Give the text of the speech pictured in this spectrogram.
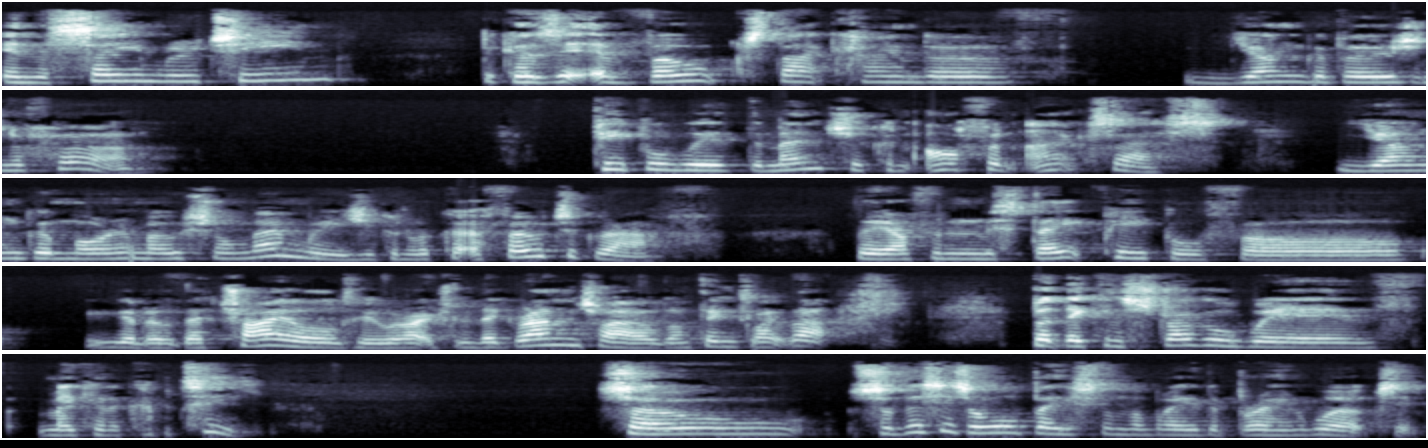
in the same routine because it evokes that kind of younger version of her. People with dementia can often access younger, more emotional memories. You can look at a photograph. They often mistake people for, you know, their child who are actually their grandchild and things like that. But they can struggle with making a cup of tea so, so this is all based on the way the brain works. It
